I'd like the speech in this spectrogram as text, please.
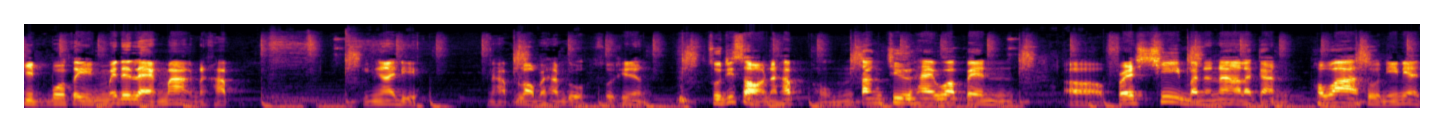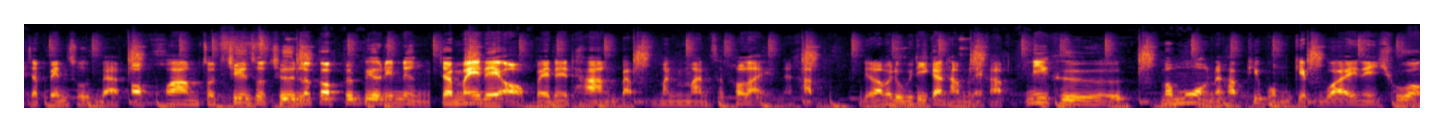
กลิ่นโปรตีนไม่ได้แรงมากนะครับ กินง่ายดีนะครับลองไปทำดูสูตรที่ 1 สูตรที่ 2 นะครับ ผมตั้งชื่อให้ว่าเป็นเอ่อ freshie banana แล้วกัน เพราะว่าสูตรนี้เนี่ยจะเป็นสูตรแบบออกความสดชื่นสดชื่น แล้วก็เปรี้ยวๆนิดหนึ่ง จะไม่ได้ออกไปในทางแบบมันๆสักเท่าไหร่นะครับ เดี๋ยวเรามาดูวิธีการทำเลยครับ นี่คือมะม่วงนะครับที่ผมเก็บไว้ในช่วง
